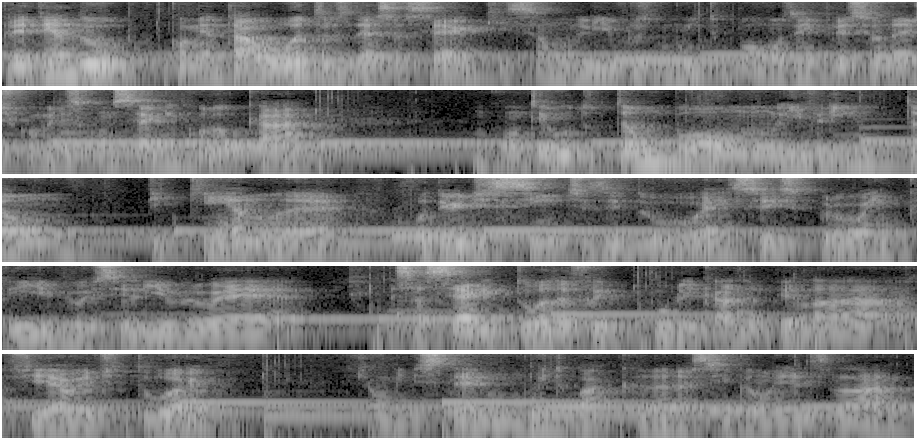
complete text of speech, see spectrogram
Pretendo comentar outros dessa série que são livros muito bons. É impressionante como eles conseguem colocar um conteúdo tão bom num livrinho tão pequeno, né? O poder de síntese do R6 Pro é incrível. Esse livro é essa série toda foi publicada pela Fiel Editora, que é um ministério muito bacana, sigam eles lá.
